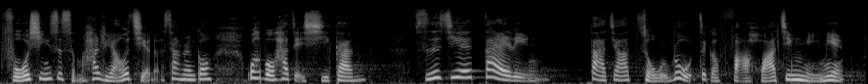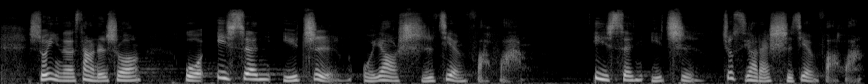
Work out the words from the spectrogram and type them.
佛心是什么？他了解了。上人公哇不哈得吸干，直接带领。大家走入这个《法华经》里面，所以呢，上人说：“我一生一志，我要实践法华。一生一志就是要来实践法华。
